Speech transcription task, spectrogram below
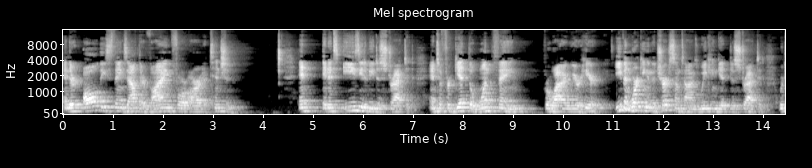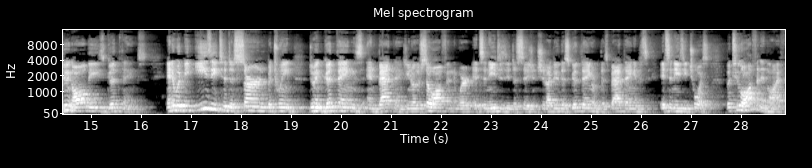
and there are all these things out there vying for our attention. And, and it's easy to be distracted and to forget the one thing for why we are here. Even working in the church, sometimes we can get distracted. We're doing all these good things. And it would be easy to discern between doing good things and bad things. You know, there's so often where it's an easy decision. Should I do this good thing or this bad thing? And it's, it's an easy choice. But too often in life,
